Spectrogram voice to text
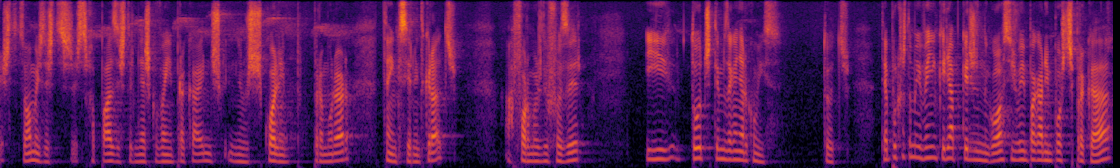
estes homens, estes, estes rapazes, estas mulheres que vêm para cá e nos, nos escolhem para morar têm que ser integrados. Há formas de o fazer e todos temos a ganhar com isso. Todos. Até porque eles também vêm criar pequenos negócios, vêm pagar impostos para cá.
